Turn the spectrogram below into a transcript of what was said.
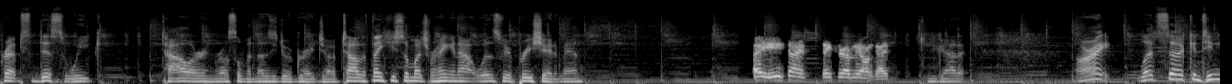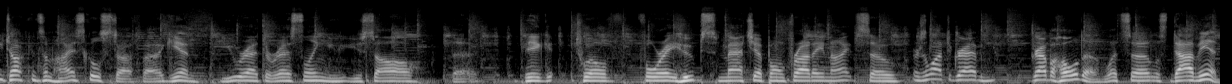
preps this week. Tyler and Russell Venozzi do a great job. Tyler, thank you so much for hanging out with us. We appreciate it, man. Hey, anytime. Thanks for having me on, guys. You got it. All right, let's uh, continue talking some high school stuff. Uh, again, you were at the wrestling. You, you saw the big 12 4A hoops matchup on Friday night. So there's a lot to grab grab a hold of. Let's uh, let's dive in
